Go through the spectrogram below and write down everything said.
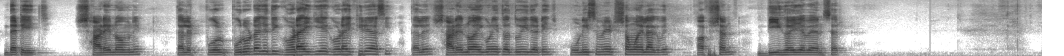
দ্যাট ইজ সাড়ে ন মিনিট। তাহলে পুর- পুরোটা যদি ঘোড়ায় গিয়ে ঘোড়ায় ফিরে আসি, তাহলে সাড়ে নয় গুণিত দুই দ্যাট ইজ উনিশ মিনিট সময় লাগবে। অপশান বি হয়ে যাবে অ্যান্সার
